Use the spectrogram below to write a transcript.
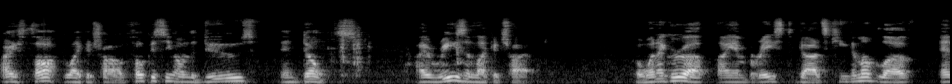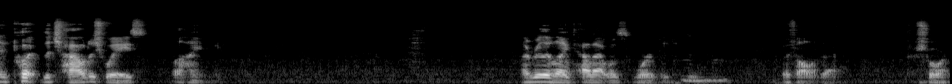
I thought like a child, focusing on the do's and don'ts. I reasoned like a child. But when I grew up, I embraced God's kingdom of love and put the childish ways behind me. I really liked how that was worded with all of that, for sure.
